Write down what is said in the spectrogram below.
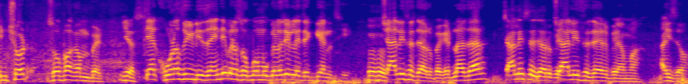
ઇનશોટ સોફા કમ્બેડ યસ ત્યાં ખૂણા સુધી ડિઝાઇન છે પેલો સોફો મૂકેલો છે એટલે જગ્યા નથી. ચાલીસ હજાર રૂપિયા કેટલા હજાર? ચાલીસ હજાર રૂપિયા. ચાલીસ હજાર રૂપિયામાં. આવી જાઓ.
